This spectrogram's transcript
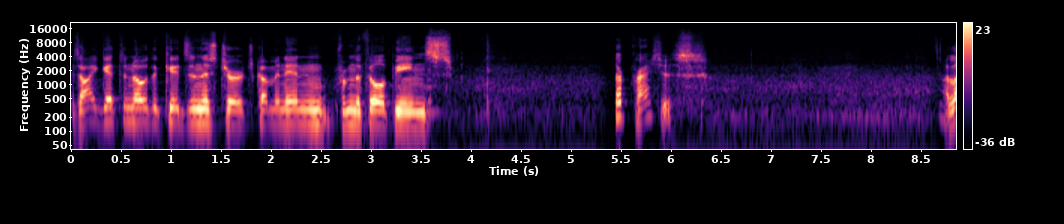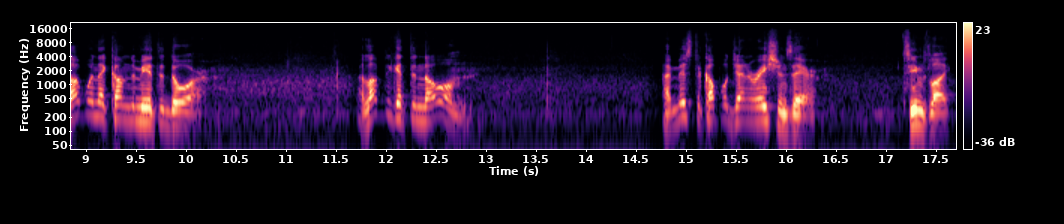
as I get to know the kids in this church coming in from the Philippines, they're precious. I love when they come to me at the door. I love to get to know them. I missed a couple generations there, seems like.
